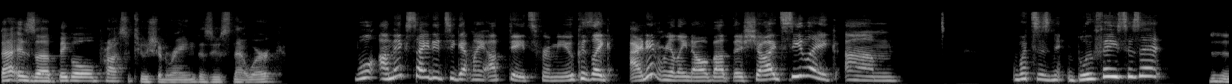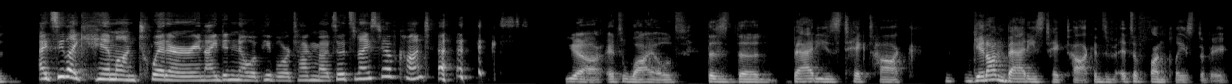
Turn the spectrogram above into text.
that is a big old prostitution ring, the Zeus Network. Well, I'm excited to get my updates from you because like I didn't really know about this show. I'd see like um what's his name? Blueface, is it? Mm-hmm. I'd see like him on Twitter and I didn't know what people were talking about. So it's nice to have context. Yeah, it's wild. There's the baddies TikTok. Get on baddies TikTok. It's it's a fun place to be.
